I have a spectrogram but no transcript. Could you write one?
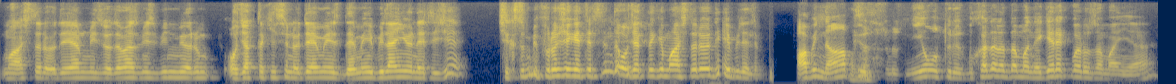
maaşları ödeyer miyiz ödemez miyiz bilmiyorum. Ocakta kesin ödeyemeyiz demeyi bilen yönetici çıksın bir proje getirsin de Ocak'taki maaşları ödeyebilelim. Abi ne yapıyorsunuz? Niye oturuyoruz? Bu kadar adama ne gerek var o zaman ya?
